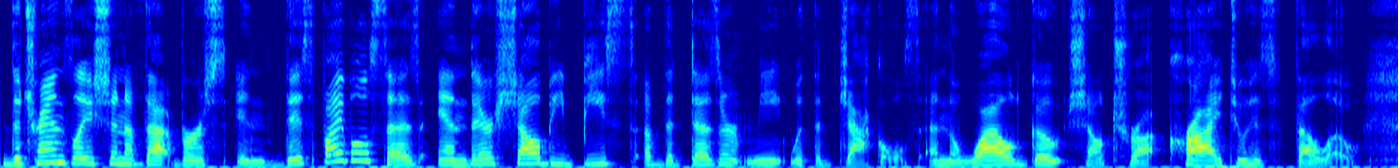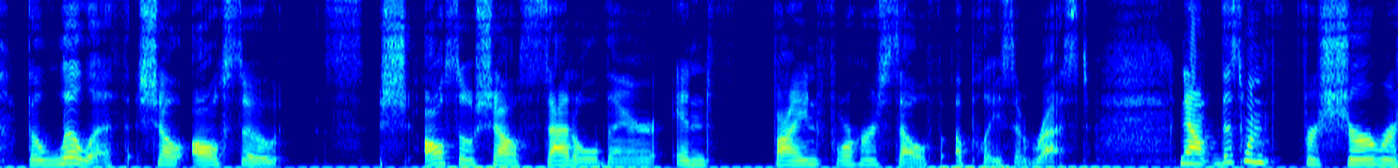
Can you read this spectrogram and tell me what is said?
the translation of that verse in this Bible says, And there shall be beasts of the desert meet with the jackals, and the wild goat shall cry to his fellow. The Lilith shall also also shall settle there and find for herself a place of rest. Now, this one for sure re-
